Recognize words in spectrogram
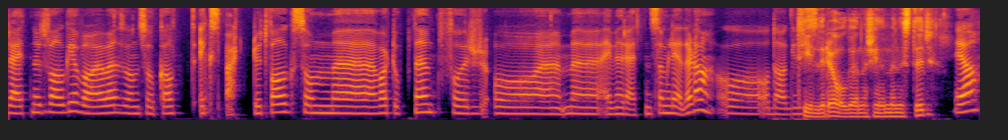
Reiten-utvalget var jo en sånn såkalt ekspertutvalg som uh, ble oppnevnt for å uh, Med Eivind Reiten som leder, da, og, og dagens Tidligere olje- og energiminister. Ja,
